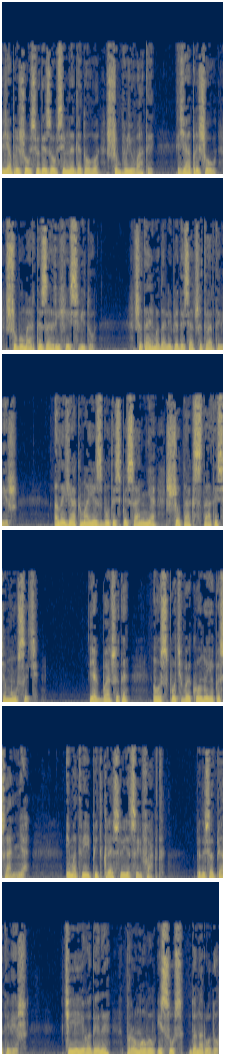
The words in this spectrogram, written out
Я прийшов сюди зовсім не для того, щоб воювати. Я прийшов, щоб умерти за гріхи світу. Читаємо далі 54-й вірш. Але як має збутись Писання, що так статися мусить? Як бачите, Господь виконує Писання, і Матвій підкреслює цей факт. 55-й вірш. Тієї години промовив Ісус до народу.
